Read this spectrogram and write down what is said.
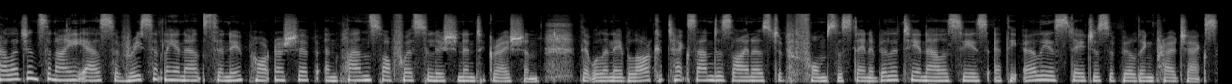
Trelligence and IES have recently announced a new partnership and planned software solution integration that will enable architects and designers to perform sustainability analyses at the earliest stages of building projects,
